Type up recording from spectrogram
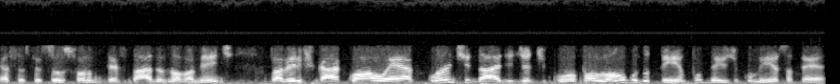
Essas pessoas foram testadas novamente para verificar qual é a quantidade de anticorpo ao longo do tempo, desde o começo até,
